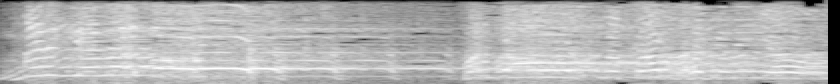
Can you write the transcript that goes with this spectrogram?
مرگے میں دورے برداشت کر سکنی ہوں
